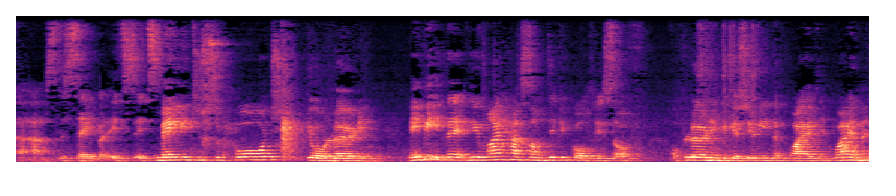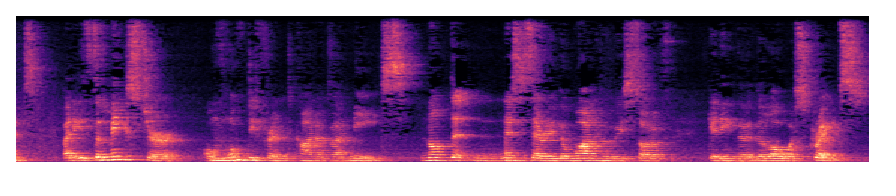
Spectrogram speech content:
uh, as to say, but it's, it's mainly to support your learning. Maybe that you might have some difficulties of of learning because you need a quiet environment, but it's a mixture of, Mhm. of different kind of uh, needs, not the, necessarily the one who is sort of getting the, the lowest grades.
